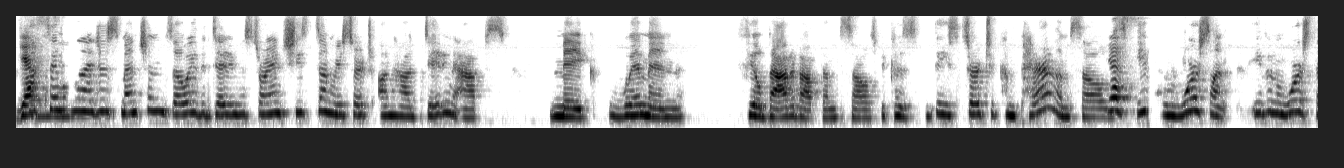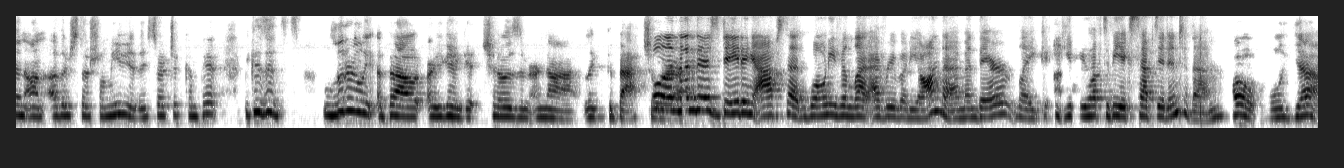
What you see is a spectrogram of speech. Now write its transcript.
That yes. same woman I just mentioned, Zoe, the dating historian, she's done research on how dating apps make women feel bad about themselves because they start to compare themselves Yes. even worse on even worse than on other social media. They start to compare because it's literally about are you gonna get chosen or not? Like the bachelor. Well, and then there's dating apps that won't even let everybody on them, and they're like, you, you have to be accepted into them. Oh, well, yeah,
